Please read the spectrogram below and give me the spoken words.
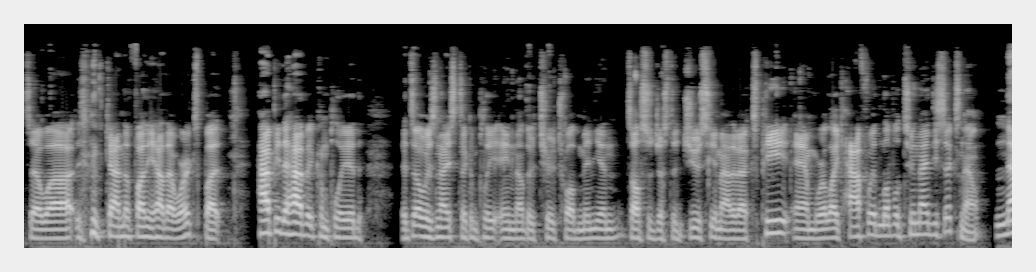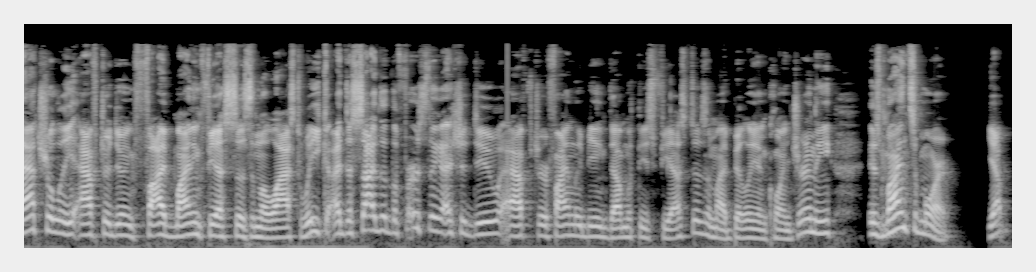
So uh, it's kind of funny how that works, but happy to have it completed. It's always nice to complete another tier 12 minion. It's also just a juicy amount of XP, and we're like halfway to level 296 now. Naturally, after doing five mining fiestas in the last week, I decided the first thing I should do after finally being done with these fiestas and my billion coin journey is mine some more. Yep,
